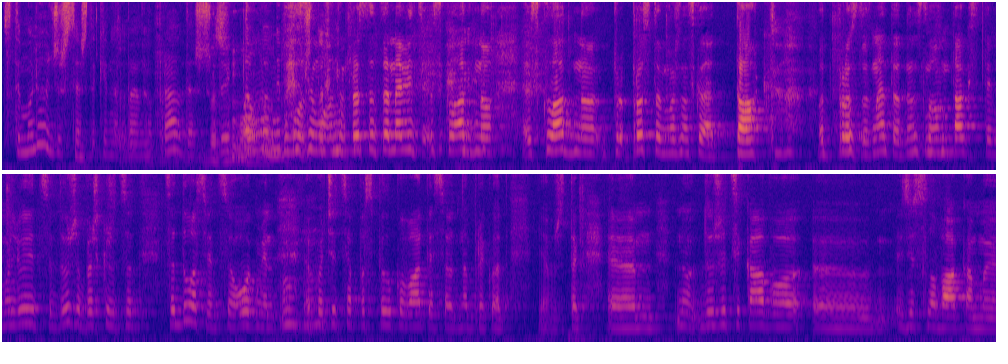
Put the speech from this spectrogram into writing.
Стимулюють же ж все ж таки, напевно, правда? Дають Безумовно. Безумовно, просто це навіть складно, складно, пр- просто можна сказати так. От просто знаєте, одним словом, так стимулюється дуже. Бо я ж кажу, це, це досвід, це обмін. Хочеться поспілкуватися. От, наприклад, я вже так ем, ну дуже цікаво ем, зі словаками.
